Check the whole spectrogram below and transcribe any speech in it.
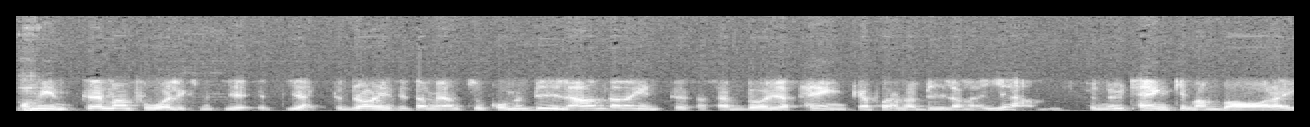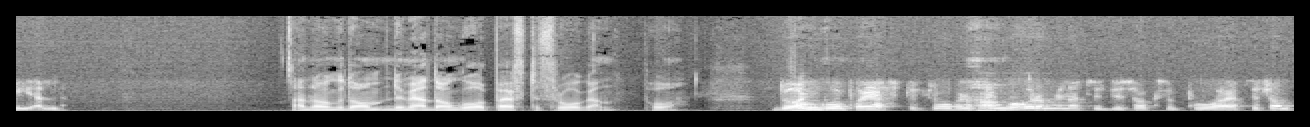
Om inte man får liksom ett, ett jättebra incitament så kommer bilhandlarna inte så att säga, börja tänka på de här bilarna igen. För nu tänker man bara el. Ja, de, de, du menar de går på efterfrågan? På... De går på efterfrågan och ja. sen går de ju naturligtvis också på eftersom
